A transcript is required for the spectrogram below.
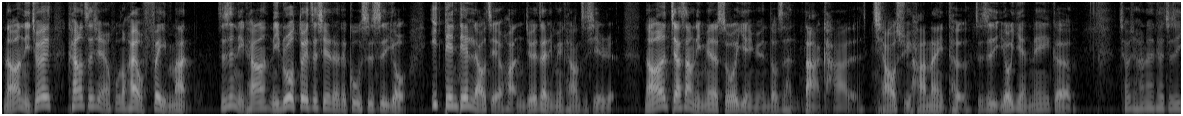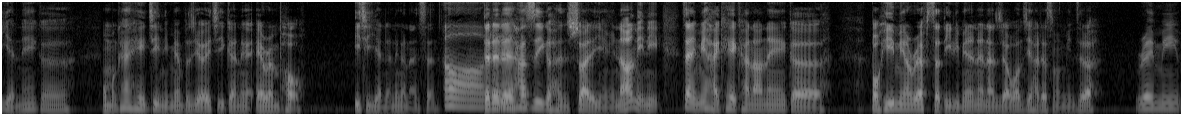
然后你就会看到这些人互动，还有费曼，就是你看到你如果对这些人的故事是有一点点了解的话，你就会在里面看到这些人。然后加上里面的所有演员都是很大咖的，乔许哈奈特就是有演那个乔许哈奈特就是演那个我们看黑镜里面不是有一集跟那个 Aaron Paul 一起演的那个男生。哦，对对对，他是一个很帅的演员。然后你你在里面还可以看到那个《Bohemian Rhapsody》里面的那个男主角，忘记他叫什么名字了，Remy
